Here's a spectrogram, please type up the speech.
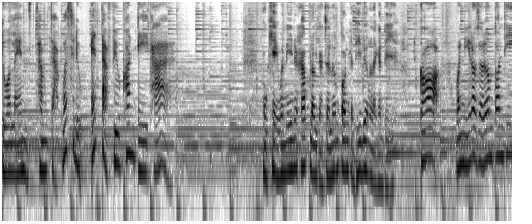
ตัวเลนส์ทำจากวัสดุ etafilcon A ค่ะ โอเค วันนี้นะครับ เราอยากจะเริ่มต้นกันที่เรื่องอะไรกันดี ก็วันนี้เราจะเริ่มต้นที่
